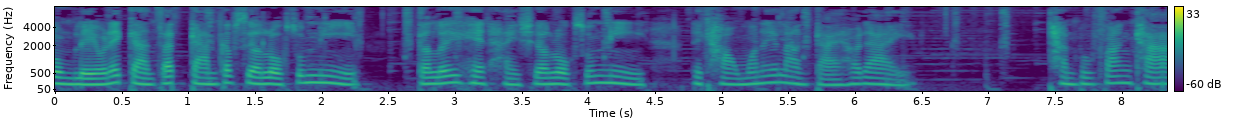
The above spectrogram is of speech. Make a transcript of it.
ล่มเหลวในการจัดการกับเชื้อโรคซุ่มนี้ ก็เลยเฮ็ดให้เชื้อโรคซุ่มนี้ได้เข้ามาในร่างกายเฮาได้ท่านผู้ฟังคะ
